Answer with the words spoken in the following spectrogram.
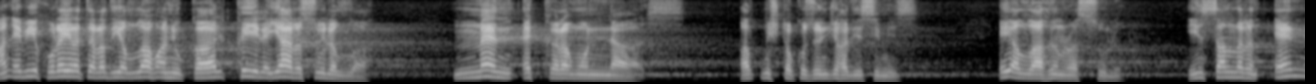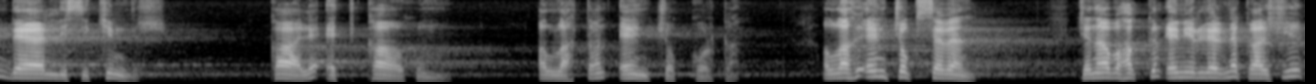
An Ebi Hureyre radıyallahu anhu kal, kıyle ya Resulallah, men ekremun nas. 69. hadisimiz. Ey Allah'ın Resulü, insanların en değerlisi kimdir? Kale etkahum. Allah'tan en çok korkan. Allah'ı en çok seven. Cenab-ı Hakk'ın emirlerine karşı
